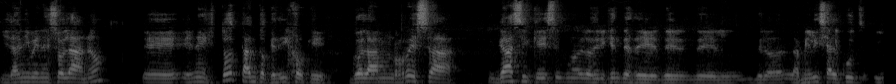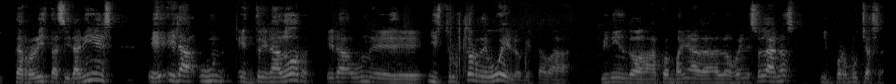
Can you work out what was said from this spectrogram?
iraní venezolano eh, en esto, tanto que dijo que Golam Reza Ghazi, que es uno de los dirigentes de, la milicia al-Quds terroristas iraníes, eh, era un entrenador, era un eh, instructor de vuelo que estaba viniendo a acompañar a los venezolanos y por muchas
